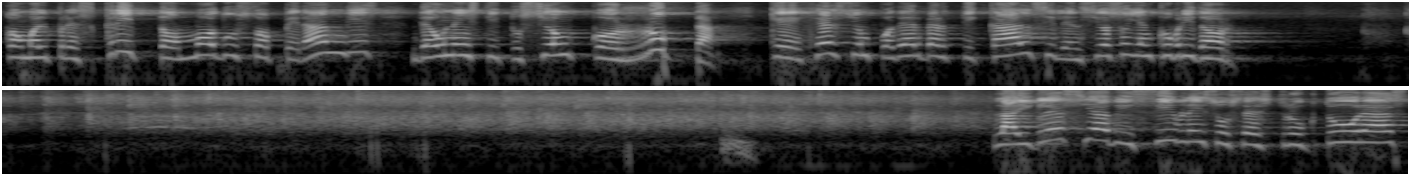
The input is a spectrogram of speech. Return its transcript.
como el prescrito modus operandi de una institución corrupta que ejerce un poder vertical, silencioso y encubridor. La iglesia visible y sus estructuras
